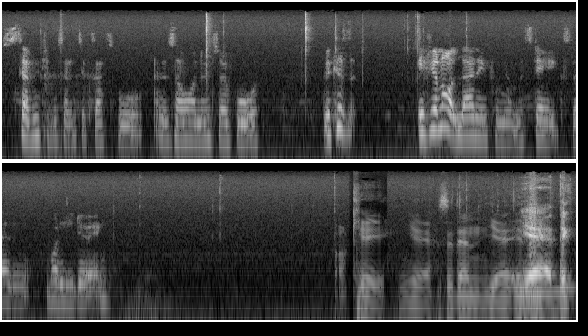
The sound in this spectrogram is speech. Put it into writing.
seventy percent successful, and so on and so forth. Because if you're not learning from your mistakes, then what are you doing? Okay, yeah. So then, yeah. in- Yeah, the,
